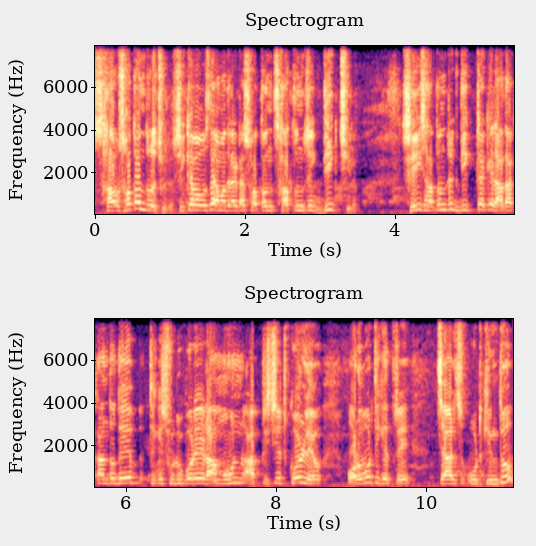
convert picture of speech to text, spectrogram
স্বা- স্বতন্ত্র ছিল, শিক্ষা ব্যবস্থায় আমাদের একটা স্বতন্ত্র স্বাতন্ত্রিক দিক ছিল। সেই স্বাতন্ত্রিক দিকটাকে রাধাকান্ত দেব থেকে শুরু করে রামমোহন অ্যাপ্রিসিয়েট করলেও পরবর্তী ক্ষেত্রে চার্লস উড কিন্তু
